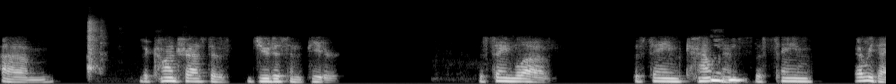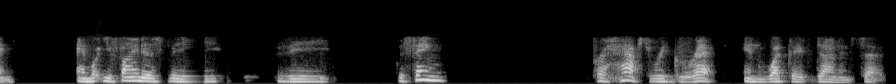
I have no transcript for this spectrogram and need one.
um, the contrast of Judas and Peter, the same love, the same countenance, the same everything, and what you find is the the the same perhaps regret in what they've done and said,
